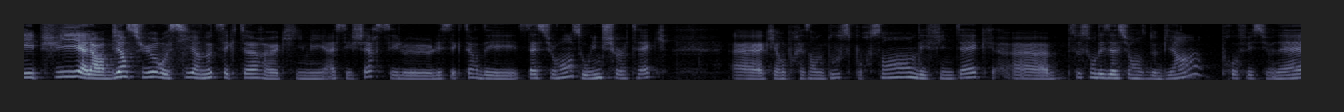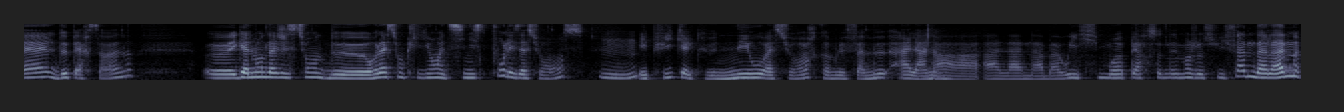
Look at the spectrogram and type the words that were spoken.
Et puis, alors bien sûr, aussi un autre secteur euh, qui m'est assez cher, c'est le, les secteurs des assurances ou InsurTech, euh, qui représentent 12% des FinTech. Euh, ce sont des assurances de biens professionnels, de personnes. Euh, également de la gestion de relations clients et de sinistres pour les assurances. Mhm. Et puis quelques néo-assureurs comme le fameux Alan. Ah, Alan, ah bah oui, moi personnellement je suis fan d'Alan.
